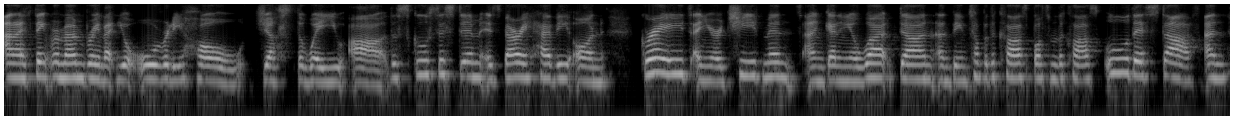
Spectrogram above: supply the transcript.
And I think remembering that you're already whole just the way you are. The school system is very heavy on grades and your achievements and getting your work done and being top of the class, bottom of the class, all this stuff. And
